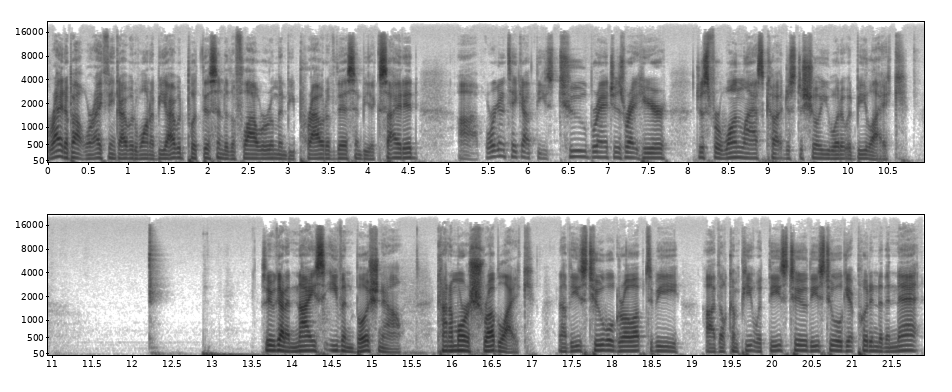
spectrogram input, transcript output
right about where I think I would want to be. I would put this into the flower room and be proud of this and be excited. Uh, we're going to take out these two branches right here just for one last cut, just to show you what it would be like. So you've got a nice even bush now, kind of more shrub like. Now these two will grow up to be, uh, they'll compete with these two. These two will get put into the net.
